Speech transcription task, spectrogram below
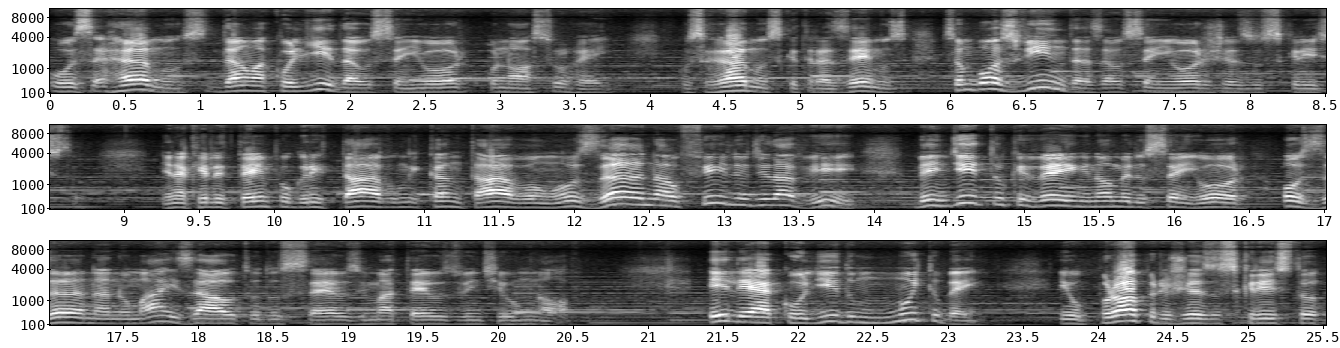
Os ramos dão acolhida ao Senhor, o nosso Rei. Os ramos que trazemos são boas-vindas ao Senhor Jesus Cristo. E naquele tempo gritavam e cantavam: Hosana ao filho de Davi, bendito que vem em nome do Senhor, Hosana no mais alto dos céus, em Mateus 21, 9. Ele é acolhido muito bem. E o próprio Jesus Cristo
